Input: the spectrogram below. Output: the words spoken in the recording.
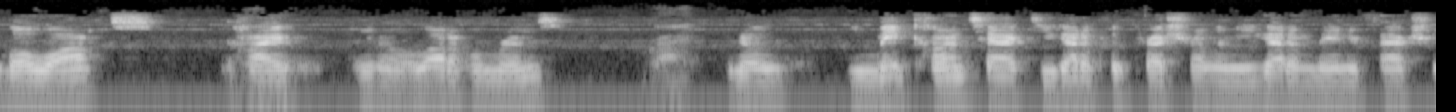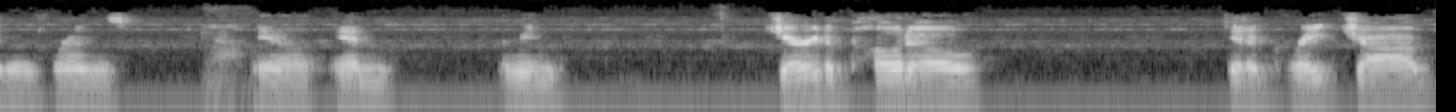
low walks, high, you know, a lot of home runs. Right. You know, you make contact, you got to put pressure on them. You got to manufacture those runs. Yeah. You know, and I mean, Jerry Dipoto did a great job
